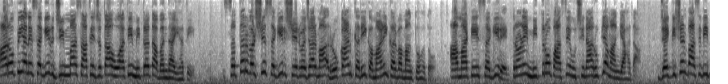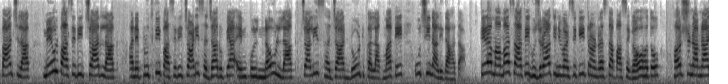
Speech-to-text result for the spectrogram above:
આરોપી અને સગીર જીમમાં સાથે જતા હોવાથી મિત્રતા બંધાઈ હતી. સત્તર વર્ષીય સગીર શેરબજારમાં રોકાણ કરી કમાણી કરવા માંગતો હતો. આ માટે સગીરે ત્રણેય મિત્રો પાસે ઉછીના રૂપિયા માંગ્યા હતા. જયકિશન પાસેથી પાંચ લાખ, મેહુલ પાસેથી ચાર લાખ અને પૃથ્વી પાસેથી ચાલીસ હજાર રૂપિયા એમ કુલ નવ લાખ ચાલીસ હજાર દોઢ કલાક માટે ઉછીના લીધા હતા. તેના મામા સાથે ગુજરાત યુનિવર્સિટી ત્રણ રસ્તા પાસે ગયો હતો. હર્ષ નામના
